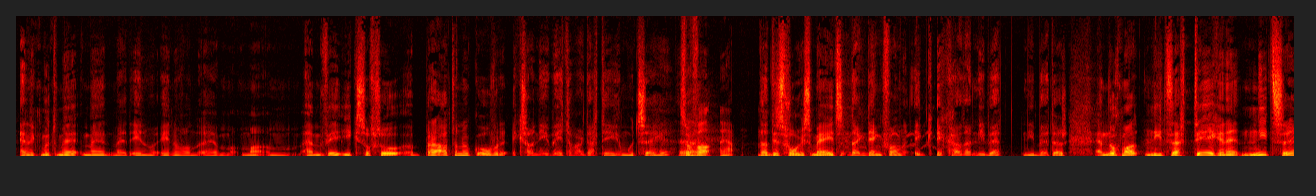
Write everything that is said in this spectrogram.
En ik moet met, met, met een, een van eh, MVX of zo eh, praten ook over. Ik zou niet weten wat ik daartegen moet zeggen. Zo ja. Dat is volgens mij iets dat ik denk van, ik, ik ga daar niet bij, niet bij thuis. En nogmaals, niets daartegen, hè. niets. Hè.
